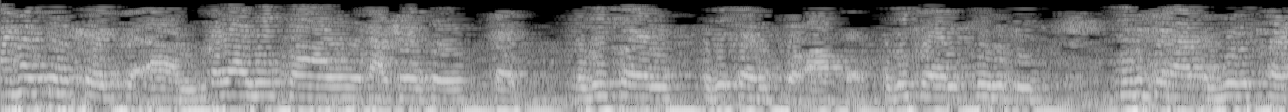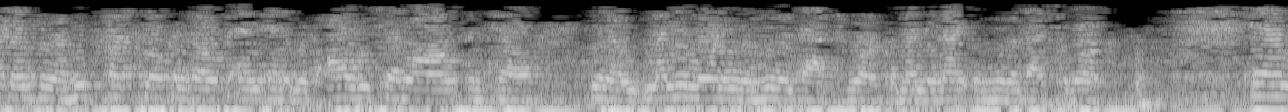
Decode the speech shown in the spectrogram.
my husband could um, go all week long without drinking, but the weekends the weekends were office. The weekends he would be he would get up and he would start drinking or he'd start smoking dope, and and it was all weekend long until you know Monday morning when he went back to work or Monday night when he went back to work. And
